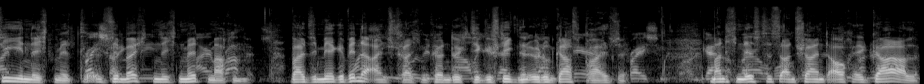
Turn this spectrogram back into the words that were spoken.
ziehen nicht mit. Sie möchten nicht mitmachen, weil sie mehr Gewinne einstreichen können durch die gestiegenen Öl- und Gaspreise. Manchen ist es anscheinend auch egal,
